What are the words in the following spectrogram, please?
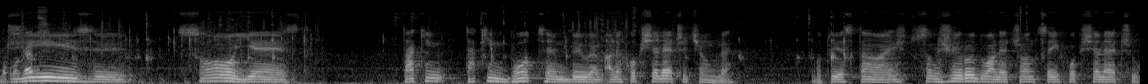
Pomagać? Jezy, co jest? Takim, takim botem byłem, ale chłop się leczy ciągle. Bo tu jest ta, tu są źródła leczące i chłop się leczył.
